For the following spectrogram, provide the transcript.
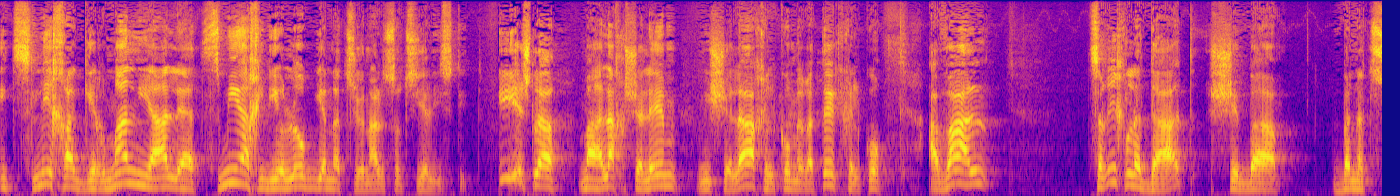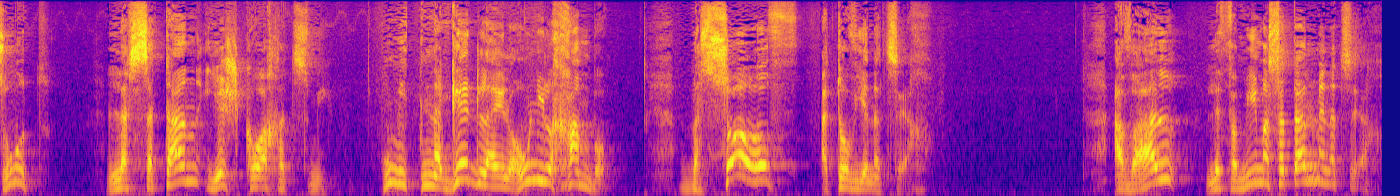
הצליחה גרמניה להצמיח אידיאולוגיה נציונל סוציאליסטית. יש לה מהלך שלם משלה, חלקו מרתק, חלקו... אבל צריך לדעת שבנצרות לשטן יש כוח עצמי. הוא מתנגד לאלוה, הוא נלחם בו. בסוף הטוב ינצח. אבל לפעמים השטן מנצח.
